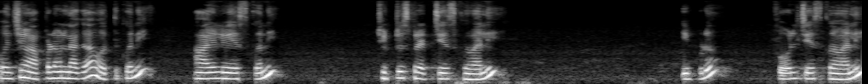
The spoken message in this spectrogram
కొంచెం అప్పడంలాగా ఒత్తుకొని ఆయిల్ వేసుకొని చుట్టూ స్ప్రెడ్ చేసుకోవాలి. ఇప్పుడు ఫోల్డ్ చేసుకోవాలి.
